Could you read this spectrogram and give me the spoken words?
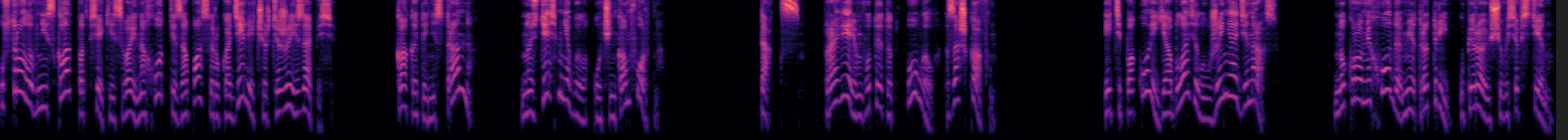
Устроила в ней склад под всякие свои находки, запасы, рукоделия, чертежи и записи. Как это ни странно, но здесь мне было очень комфортно. Такс, проверим вот этот угол за шкафом. Эти покои я облазила уже не один раз. Но кроме хода метра три, упирающегося в стену,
